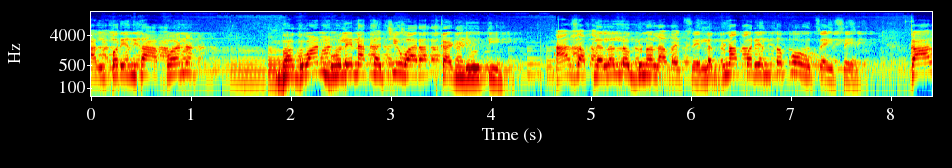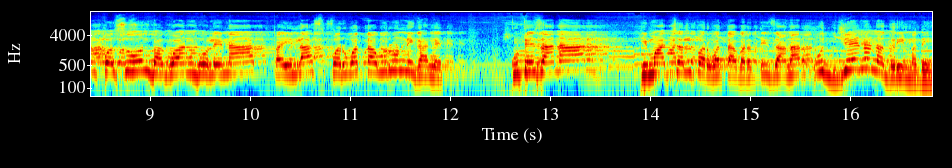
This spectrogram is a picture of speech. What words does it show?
कालपर्यंत आपण भगवान भोलेनाथाची वारात काढली होती. आज आपल्याला लग्न लावायचंय. लग्नापर्यंत पोहोचायचंय. कालपासून भगवान भोलेनाथ कैलास पर्वतावरून निघालेत. कुठे जाणार? हिमाचल पर्वतावरती जाणार उज्जैन नगरीमध्ये.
